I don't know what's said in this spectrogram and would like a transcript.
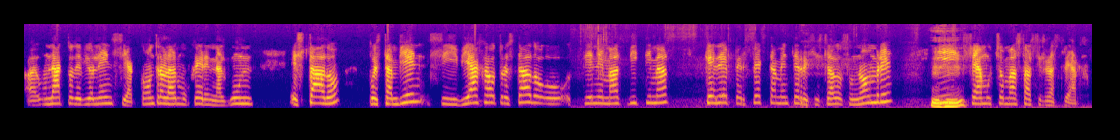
ah, un acto de violencia contra la mujer en algún estado, pues también si viaja a otro estado o tiene más víctimas, quede perfectamente registrado su nombre y sea mucho más fácil rastrearlo.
